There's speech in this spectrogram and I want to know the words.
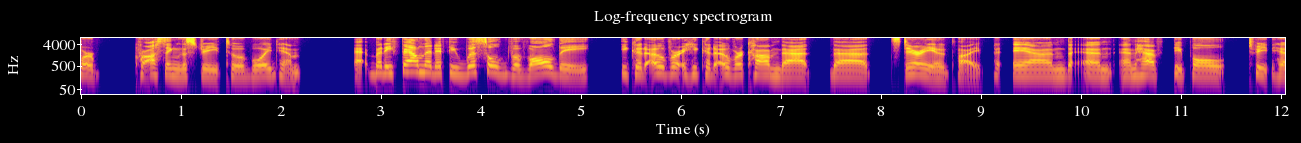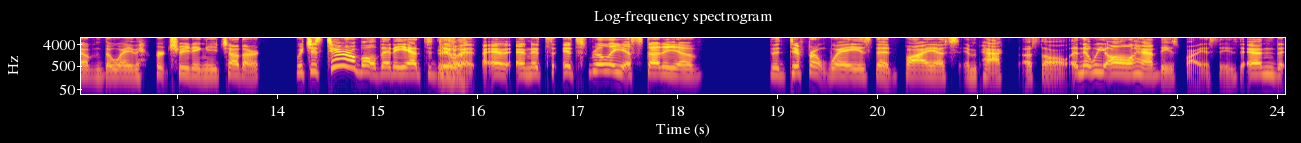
were crossing the street to avoid him. But he found that if he whistled Vivaldi, he could over he could overcome that that stereotype and and and have people treat him the way they were treating each other, which is terrible that he had to do yeah. it. And, and it's it's really a study of the different ways that bias impacts us all and that we all have these biases. And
